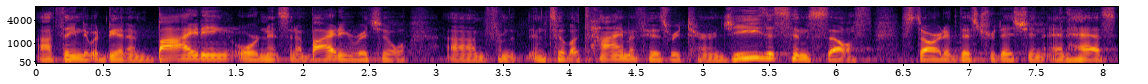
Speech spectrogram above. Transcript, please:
uh, thing that would be an abiding ordinance, an abiding ritual um, from, until the time of his return. Jesus himself started this tradition and has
